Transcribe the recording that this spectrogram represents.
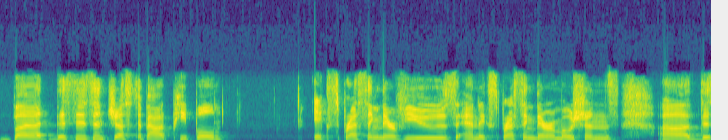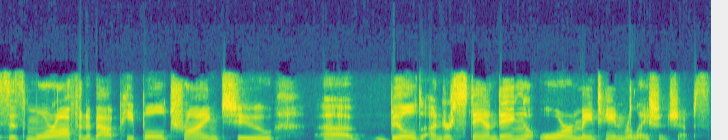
but this isn't just about people expressing their views and expressing their emotions. Uh, this is more often about people trying to uh, build understanding or maintain relationships.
